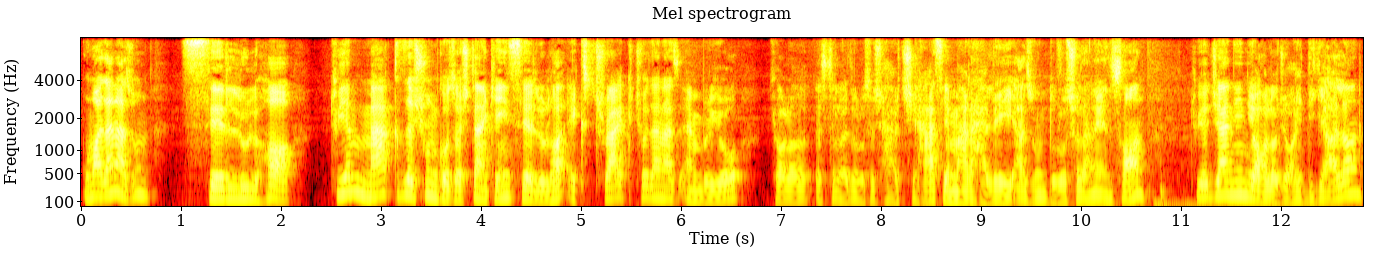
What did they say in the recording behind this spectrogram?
اومدن از اون سلول ها توی مغزشون گذاشتن که این سلول ها extract شدن از embryo که حالا اصطلاح درستش هرچی هست یه مرحله ای از اون درست شدن انسان توی جنین یا حالا جاهای دیگه الان.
